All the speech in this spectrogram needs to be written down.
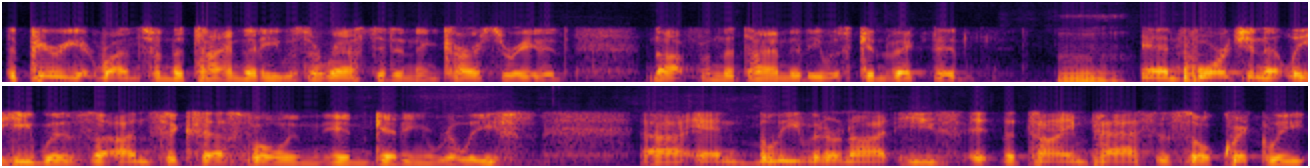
the period runs from the time that he was arrested and incarcerated, not from the time that he was convicted. Mm. And fortunately, he was unsuccessful in, in getting released. Uh, and believe it or not, he's it, the time passes so quickly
